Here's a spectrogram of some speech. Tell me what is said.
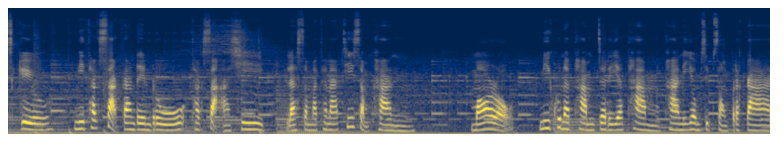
Skill มีทักษะการเรียนรู้ ทักษะอาชีพ และสมรรถนะที่สำคัญ Moral มีคุณธรรม จริยธรรม ค่านิยม 12 ประการ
